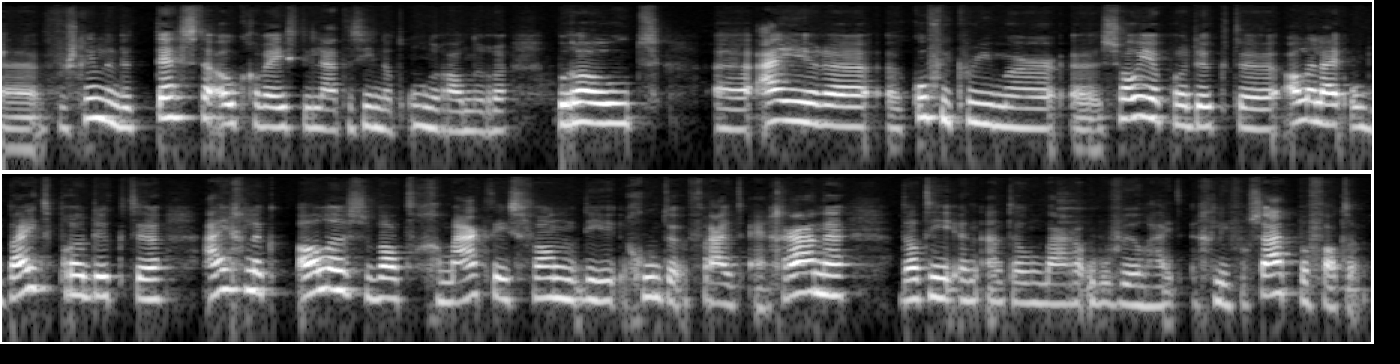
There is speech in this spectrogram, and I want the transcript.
uh, verschillende testen ook geweest die laten zien dat onder andere brood, eieren, koffiecreamer, sojaproducten, allerlei ontbijtproducten, eigenlijk alles wat gemaakt is van die groenten, fruit en granen, dat die een aantoonbare hoeveelheid glyfosaat bevatten.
